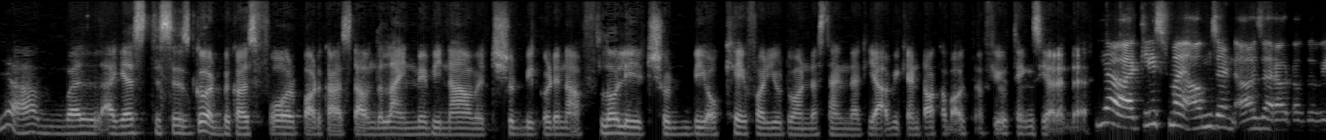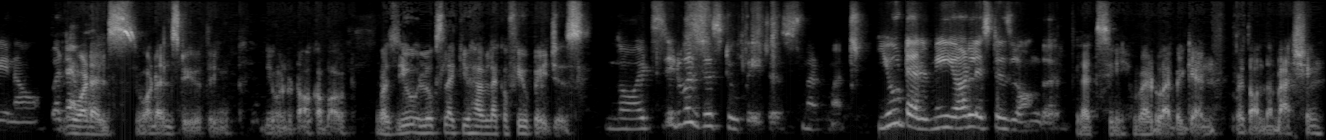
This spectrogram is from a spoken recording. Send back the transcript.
Yeah, well, I guess this is good because four podcasts down the line, maybe now it should be good enough. Slowly, it should be okay for you to understand that, yeah, we can talk about a few things here and there. Yeah, at least my ums and ahs are out of the way now. But what else? What else do you think do you want to talk about? Because you looks like you have like a few pages. No, it's it was just two pages, not much. You tell me your list is longer. Let's see, where do I begin with all the bashing?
